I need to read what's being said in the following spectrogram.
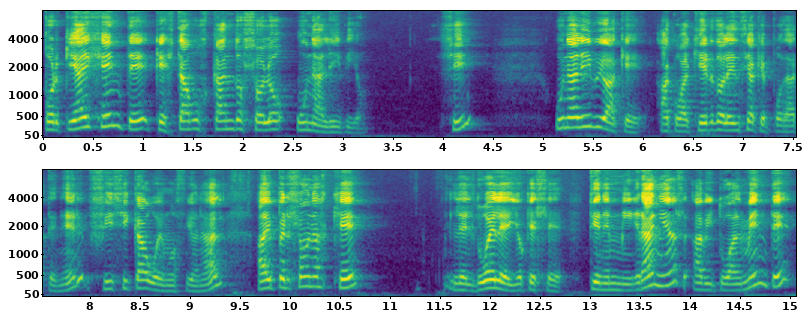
Porque hay gente que está buscando solo un alivio. ¿Sí? ¿Un alivio a qué? A cualquier dolencia que pueda tener, física o emocional. Hay personas que les duele, yo qué sé, tienen migrañas habitualmente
